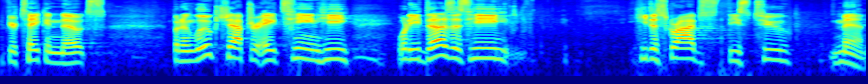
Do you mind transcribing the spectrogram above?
if you're taking notes. But in Luke chapter 18, he, what he does is he, he describes these two men.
